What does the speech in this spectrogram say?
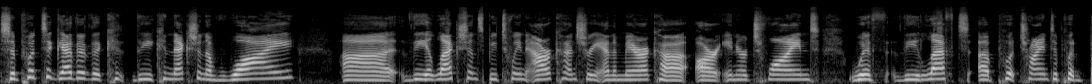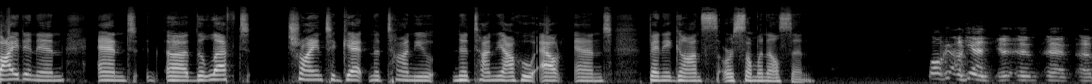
to put together the the connection of why uh, the elections between our country and America are intertwined with the left uh, put trying to put Biden in and uh, the left trying to get Netanyahu, Netanyahu out and Benny Gantz or someone else in. Well, again, uh, uh, uh,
